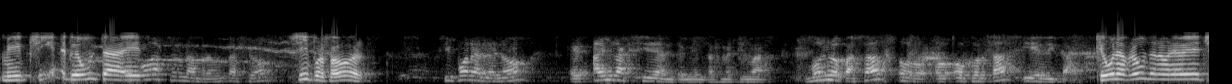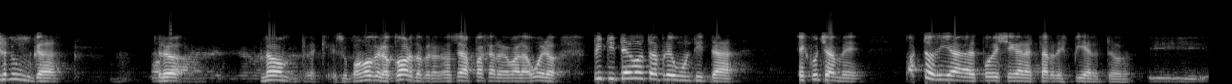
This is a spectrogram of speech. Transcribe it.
mi siguiente pregunta es... ¿Puedo hacer una pregunta yo? Sí, por favor. Si ponerle, ¿no? Eh, hay un accidente mientras me filmás. ¿Vos lo pasás o, o, o cortás y editás? Qué buena pregunta, no me la había hecho nunca. Pero- No, que- supongo que lo corto, pero no seas pájaro de mal agüero. Piti, te hago otra preguntita. Escúchame, ¿cuántos días puedes llegar a estar despierto? Y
